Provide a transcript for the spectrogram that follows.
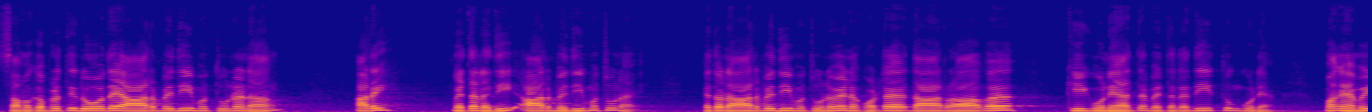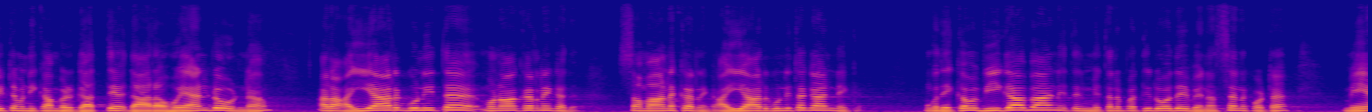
සමග ප්‍රතිරෝධය ආර් බෙදීම තුන නම් හරි මෙතනදී ආර් බෙදීම තුනයි. එතකොට ආර් බෙදීම තුන වෙනකොට ධාරාව කී ගුණයක්ද මෙතනදී තුන් ගුණයක්. මම හැම විටම නිකම්ම ගත්තේ ධාරාව හොයන්න ඕන නම් අර IR ගුණිත මොනවා කරන එකද? සමාන කරන එක. IR ගුණිත ගන්න එක. මොකද එකම බීගා බාන්නේ. ඉතින් මෙතන ප්‍රතිරෝධය වෙනස් වෙනකොට මේ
